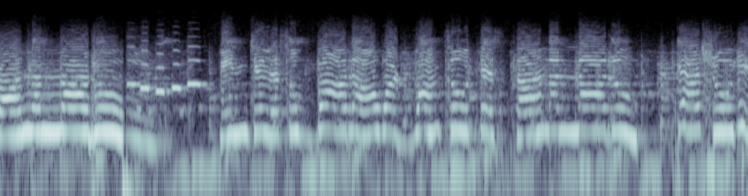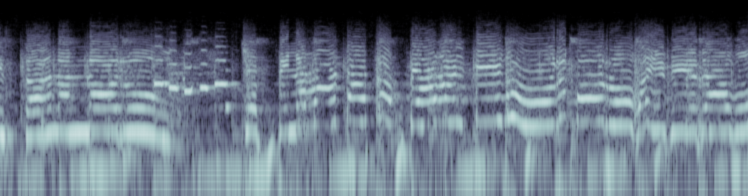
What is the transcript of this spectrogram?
రేటు పింజల సుబ్బారావు అడ్వాన్స్ తెస్తానన్నారు. క్యాషు ఇస్తానన్నారు. చెప్పిన మాట ఊరుకోరు వైవీరావు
